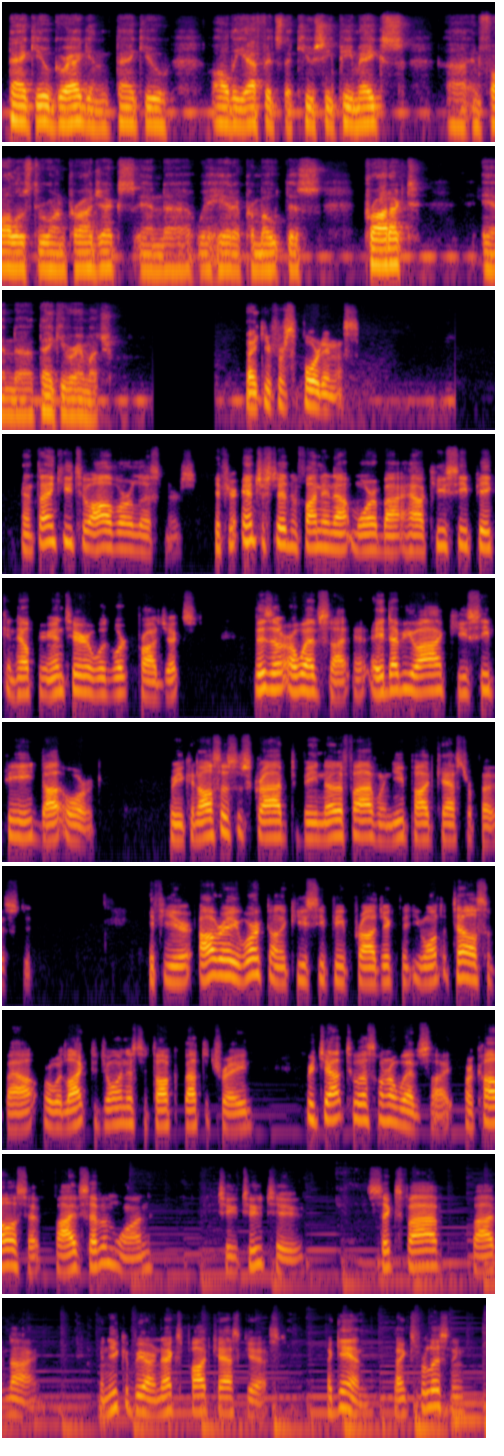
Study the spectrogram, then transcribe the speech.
Thank you, Greg, and thank you all the efforts that QCP makes uh, and follows through on projects. And uh, we're here to promote this product. And uh, thank you very much. Thank you for supporting us. And thank you to all of our listeners. If you're interested in finding out more about how QCP can help your interior woodwork projects, visit our website at awiqcp.org, where you can also subscribe to be notified when new podcasts are posted. If you're already worked on a QCP project that you want to tell us about or would like to join us to talk about the trade, reach out to us on our website or call us at 571 222 6559 and you could be our next podcast guest. Again, thanks for listening.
